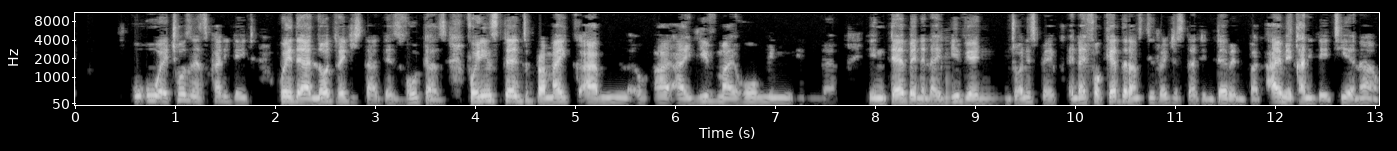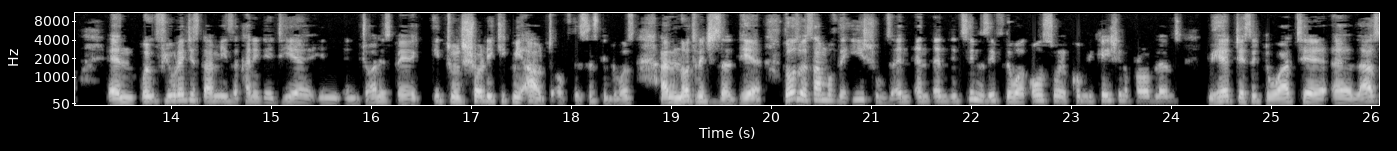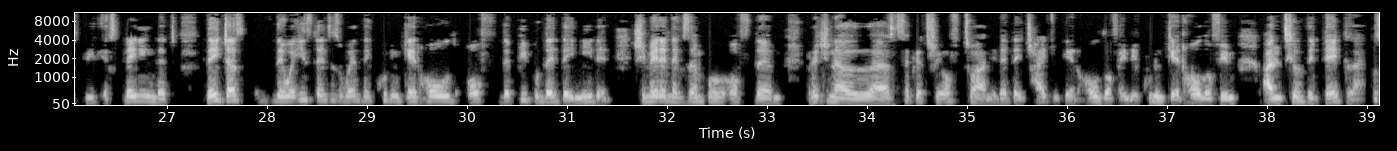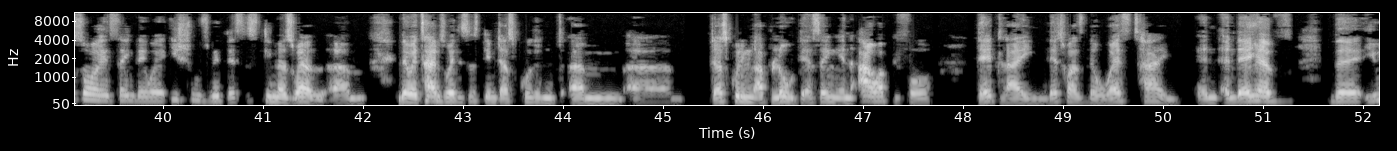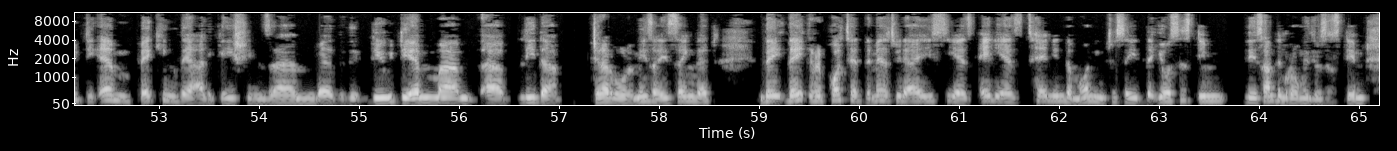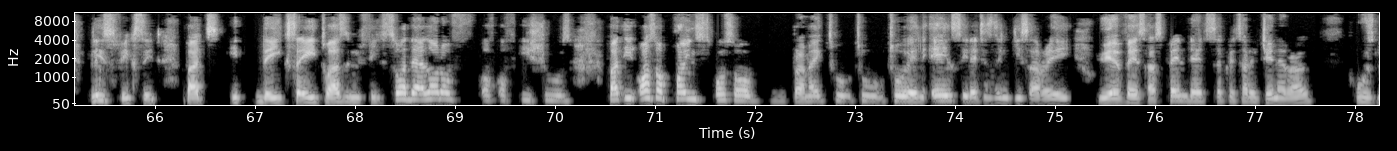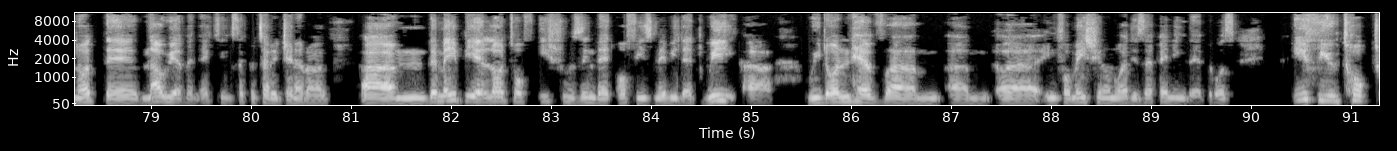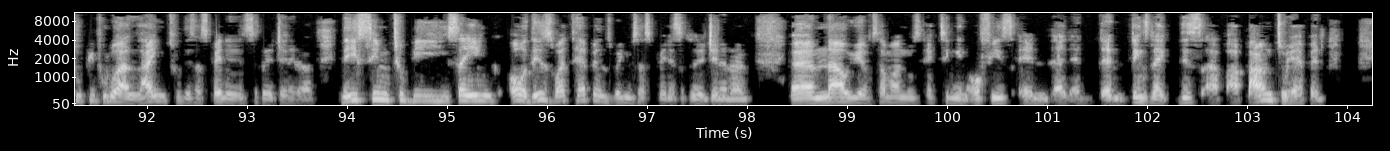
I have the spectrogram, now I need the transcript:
who were chosen as candidates where they are not registered as voters. For instance, Mike, um, I, I leave my home in, in, uh, in Durban and I live here in Johannesburg and I forget that I'm still registered in Durban, but I'm a candidate here now. And if you register me as a candidate here in, in Johannesburg, it will surely kick me out of the system because I'm not registered here. Those were some of the issues. And, and, and it seems as if there were also a communication problems. We had Jesse Duarte uh, last week explaining that they just, there were instances when they couldn't get hold of the people that they needed. She made an example of the regional uh, secretary of Tshwane that they tried to get hold of and they couldn't get hold of him until the deadline. Also, saying there were issues with the system as well. Um, there were times where the system just couldn't, um, uh, just couldn't upload. They're saying an hour before deadline. This was the worst time. And, and they have the UDM backing their allegations. Um, the, the UDM, um, uh, leader, General Holomisa is saying that they, they reported the message to the IEC as early as 10 in the morning to say that your system, there's something wrong with your system. Please fix it. But it, they say it wasn't fixed. So there are a lot of, of, of issues, but it also points also, Pramike, to, to, to an ANC that is in disarray. You have a suspended secretary general who's not there. Now we have an acting secretary general. Um, there may be a lot of issues in that office, maybe that we, uh, we don't have um, um, uh, information on what is happening there because if you talk to people who are lying to the suspended secretary general, they seem to be saying, "Oh, this is what happens when you suspend a secretary general." Um, now you have someone who's acting in office, and and, and things like this are, are bound to happen.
